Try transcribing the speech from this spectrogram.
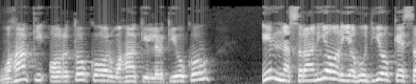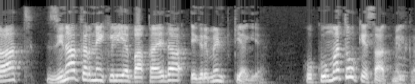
وہاں کی عورتوں کو اور وہاں کی لڑکیوں کو ان نصرانیوں اور یہودیوں کے ساتھ زنا کرنے کے لیے باقاعدہ اگریمنٹ کیا گیا۔ حکومتوں کے ساتھ مل کر۔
